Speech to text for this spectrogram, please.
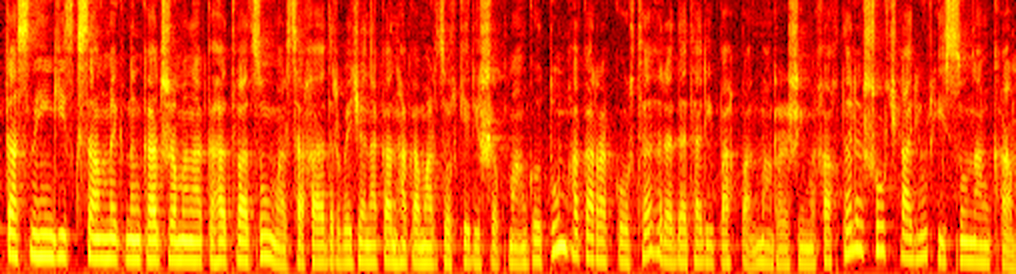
15-ից 21-ն ընկած ժամանակահատվածում Արցախա-ադրբեջանական հակամարտությունների շփման գոտում հակառակորդը հրադադարի պահպանման ռեժիմը խախտել է շուրջ 150 անգամ,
